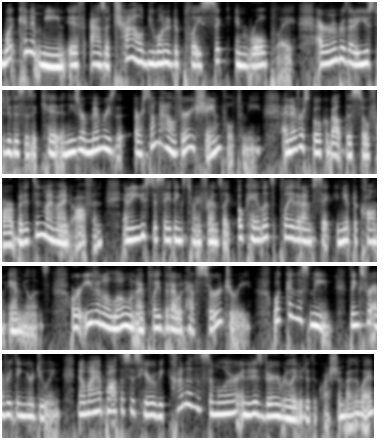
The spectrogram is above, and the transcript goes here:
what can it mean if, as a child, you wanted to play sick in role play? I remember that I used to do this as a kid, and these are memories that are somehow very shameful to me. I never spoke about this so far, but it's in my mind often. And I used to say things to my friends like, okay, let's play that I'm sick, and you have to call an ambulance. Or even alone, I played that I would have surgery. What can this mean? Thanks for everything you're doing. Now, my hypothesis here would be kind of similar, and it is very related to the question, by the way.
